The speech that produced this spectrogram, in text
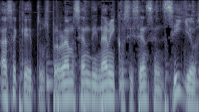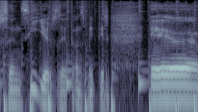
Hace que tus programas sean dinámicos y sean sencillos, sencillos de transmitir. Eh,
